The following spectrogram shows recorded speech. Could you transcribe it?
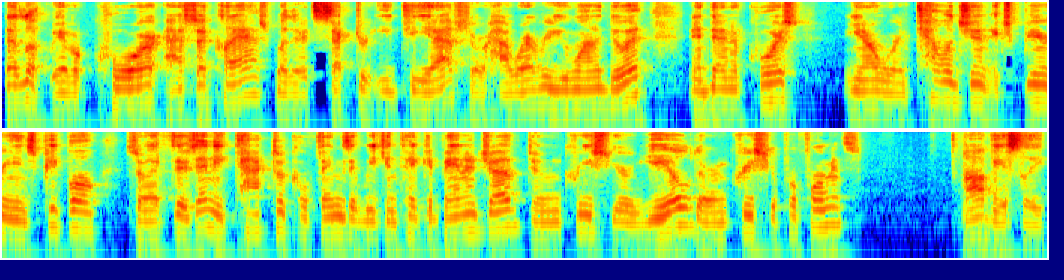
That look, we have a core asset class, whether it's sector ETFs or however you want to do it. And then, of course, you know, we're intelligent, experienced people. So if there's any tactical things that we can take advantage of to increase your yield or increase your performance, obviously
